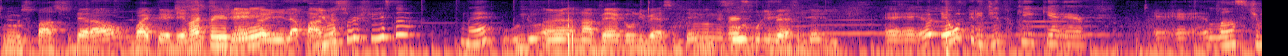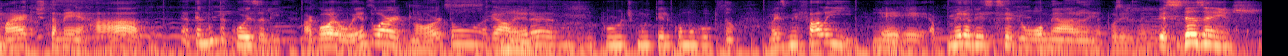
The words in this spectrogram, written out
pro espaço sideral, vai perder vai oxigênio perder. aí ele apaga. E o surfista, né? O- ah, navega o universo inteirinho, O universo surfa o inteiro. universo inteirinho. É, é, eu, eu acredito que, que é, é- é- é lance de marketing também é errado. É, tem muita coisa ali. Agora, o Edward Norton, a galera Hum. não curte muito ele como Hulk, não. Mas me fala aí, Hum. é, é a primeira vez que você viu o Homem-Aranha, por exemplo? Esses desenhos.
